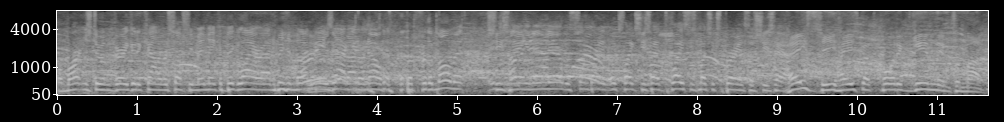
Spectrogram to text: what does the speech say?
Well, Martin's doing a very good account of herself. She may make a big liar out of me and knock Hayes out. I don't know. But for the moment, she's hanging in there with somebody that looks like she's had twice as much experience as she's had. Hayes, see, Hayes got caught again then from Martin.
